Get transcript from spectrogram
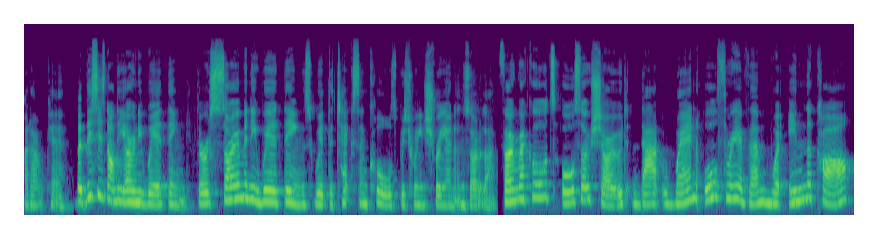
I don't care. But this is not the only weird thing. There are so many weird things with the texts and calls between Shrien and Zola. Phone records also showed that when all three of them were in the car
